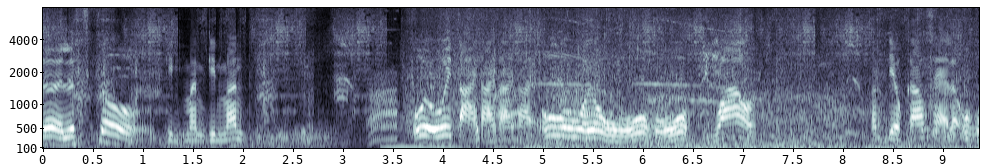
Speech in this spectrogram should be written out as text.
เลย let's go กินมันกินมันโอ้ยโอ้ยตายตายตายตายโอ้ยโอ้โหโหว้าวแป๊บเดียว9 0 0แสนแล้วโอ้โห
